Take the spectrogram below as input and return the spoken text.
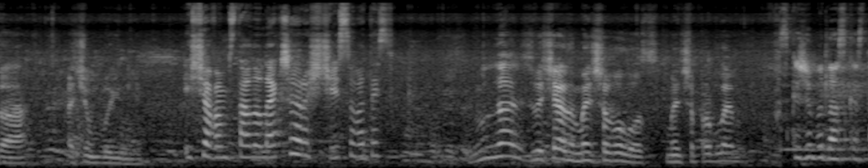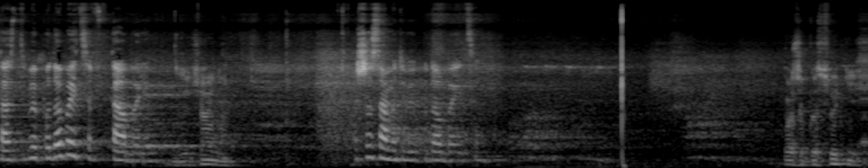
Да. А чому ви ні? І що вам стало легше розчісуватись? Ну да, звичайно, менше волос, менше проблем. Скажи, будь ласка, Стас, тобі подобається в таборі? Звичайно. А що саме тобі подобається? Ваша присутність,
